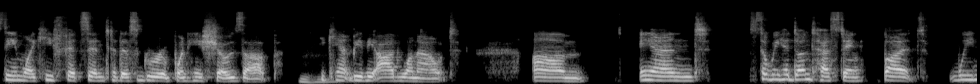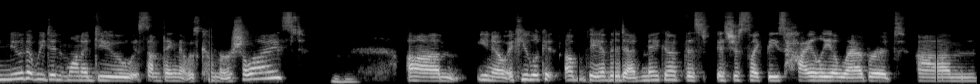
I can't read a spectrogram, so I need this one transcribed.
seem like he fits into this group when he shows up. Mhm. He can't be the odd one out. Um, and so we had done testing, but we knew that we didn't want to do something that was commercialized. Mhm. Um, you know, if you look at Up Day of the Dead makeup, this is just like these highly elaborate, um,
